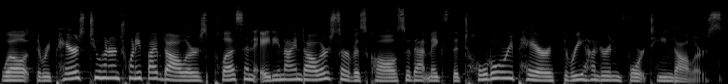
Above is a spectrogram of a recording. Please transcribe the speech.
Well, the repair is $225 plus an $89 service call, so that makes the total repair $314.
